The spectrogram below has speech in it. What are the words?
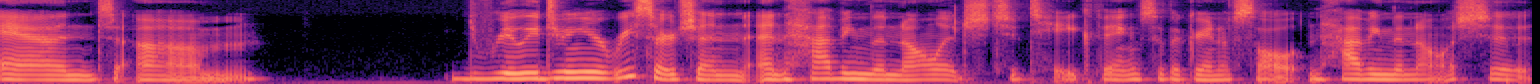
and um, really doing your research and, and having the knowledge to take things with a grain of salt and having the knowledge to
